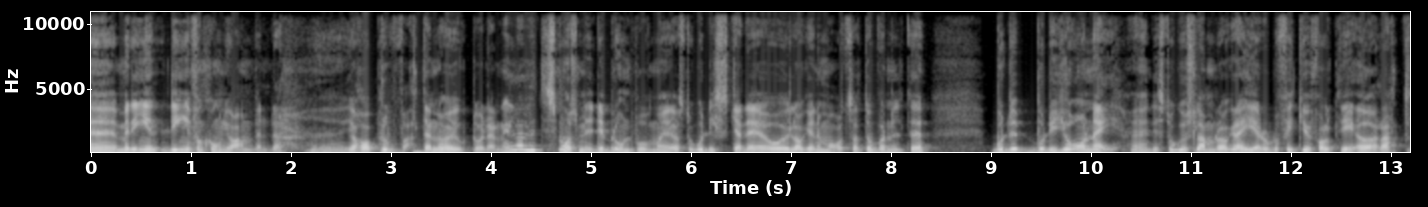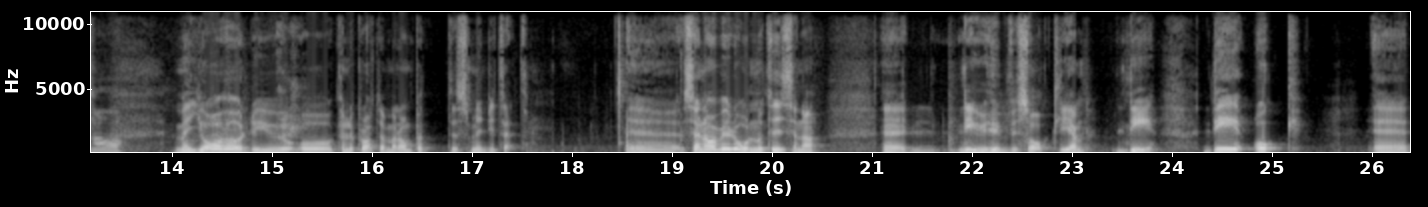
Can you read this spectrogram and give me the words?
Eh, Men det är, ingen, det är ingen funktion jag använder. Eh, Jag har provat den, det har jag gjort. Och den är lite småsmidig beroende på vad man gör. Jag stod och diskade och lagade mat. Så att då var det lite... Både, både ja och nej. Det stod och slamrade och grejer och då fick ju folk det i örat. Ja, Men jag hörde ju och kunde prata med dem på ett smidigt sätt. Eh, sen har vi då notiserna. Eh, det är ju huvudsakligen det. Det och eh,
